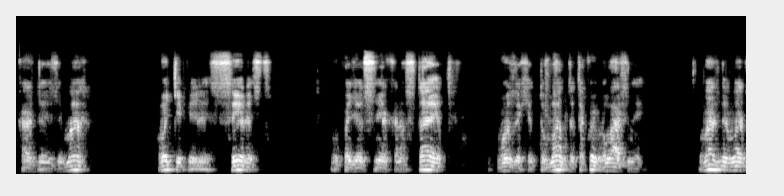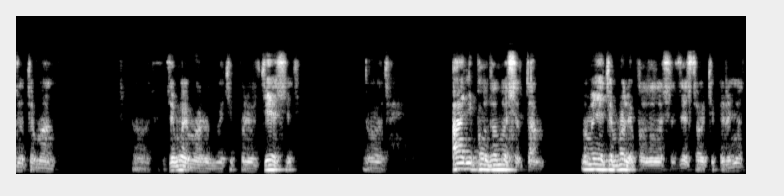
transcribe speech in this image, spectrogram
каждая зима, оттепели, сырость, упадет снег, растает, в воздухе туман, да такой влажный, влажный, влажный туман. Вот. Зимой может быть и плюс 10. Вот. А они плодоносят там ну, меня тем более плодоносит, здесь оттепели нет.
